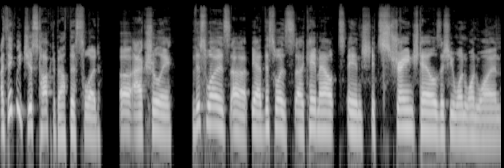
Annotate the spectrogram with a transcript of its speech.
I think we just talked about this one. Uh, actually, this was. Uh, yeah, this was uh, came out in it's Strange Tales issue one one one,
